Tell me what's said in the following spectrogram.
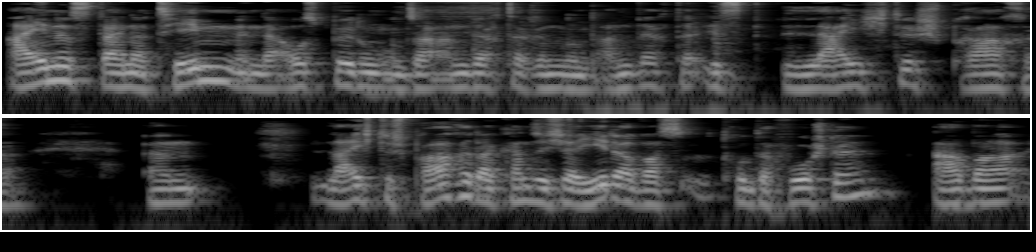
eines deiner Themen in der Ausbildung unserer Anwärterinnen und Anwärter ist leichte Sprache. Ähm, leichte Sprache, da kann sich ja jeder was drunter vorstellen, aber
